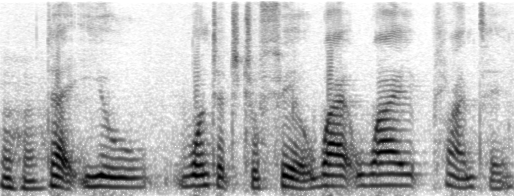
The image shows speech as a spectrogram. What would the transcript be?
mm -hmm. that you wanted to fill? Why, why plantain?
